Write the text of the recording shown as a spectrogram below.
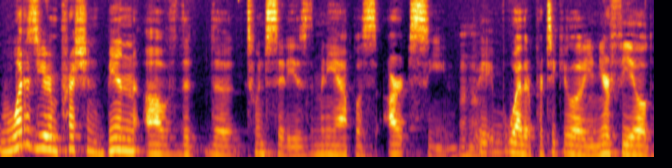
what has your impression been of the, the Twin Cities, the Minneapolis art scene, eh, whether particularly in your field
